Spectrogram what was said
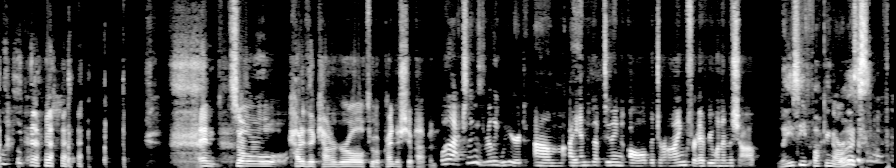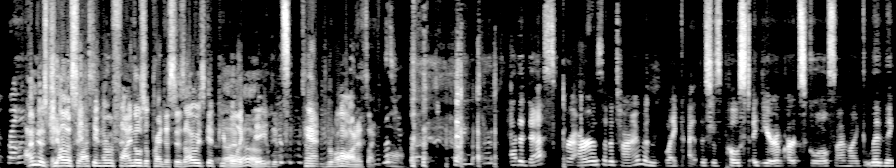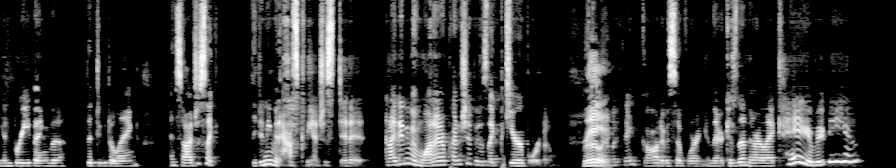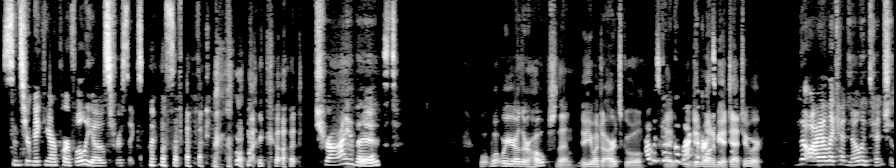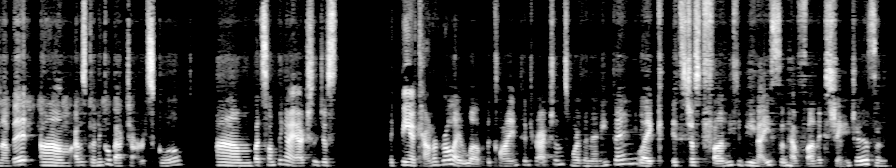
And so, how did the counter girl to apprenticeship happen? well, actually, it was really weird. Um, I ended up doing all the drawing for everyone in the shop. Lazy fucking What? artists. I'm just jealous that I can never find those apprentices. I always get people I like know. Dave that can't draw, and it's like, oh. sitting at a desk for hours at a time and like I, this was post a year of art school so i'm like living and breathing the the doodling and so i just like they didn't even ask me i just did it and i didn't even want an apprenticeship it was like pure boredom really? Like thank god it was so boring in there because then they were like hey maybe you since you're making our portfolios for six months Oh my god. try this What, what were your other hopes then? You went to art school. i was gonna go back you didn't to want to be a tattooer. No, I like had no intention of it. Um, I was going to go back to art school, um, but something I actually just like being a counter girl. I love the client interactions more than anything. Like it's just fun to be nice and have fun exchanges. And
